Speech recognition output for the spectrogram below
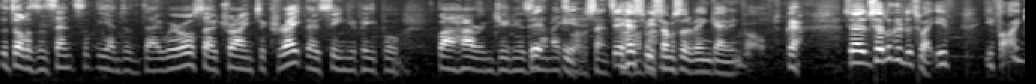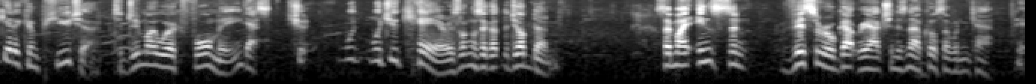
the dollars and cents at the end of the day. We're also trying to create those senior people by hiring juniors, and that makes a lot of sense. There has to be some sort of end game involved. Yeah. So, so look at it this way: if if I get a computer to do my work for me, Yes. should, would would you care as long as I got the job done? So my instant visceral gut reaction is no. Of course, I wouldn't care. Yeah.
